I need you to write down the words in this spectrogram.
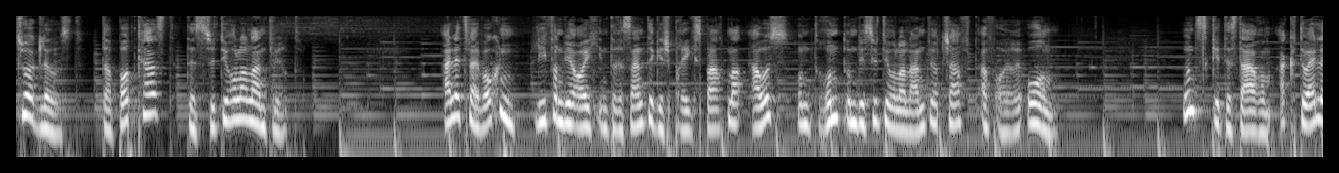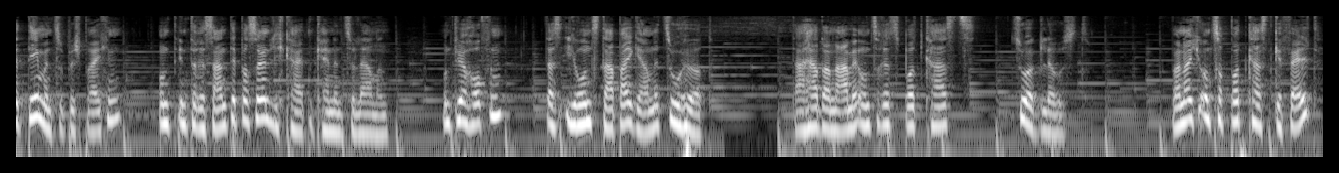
Zurglost, der Podcast des Südtiroler Landwirt. Alle zwei Wochen liefern wir euch interessante Gesprächspartner aus und rund um die Südtiroler Landwirtschaft auf eure Ohren. Uns geht es darum, aktuelle Themen zu besprechen und interessante Persönlichkeiten kennenzulernen. Und wir hoffen, dass ihr uns dabei gerne zuhört. Daher der Name unseres Podcasts Zurglost. Wenn euch unser Podcast gefällt,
